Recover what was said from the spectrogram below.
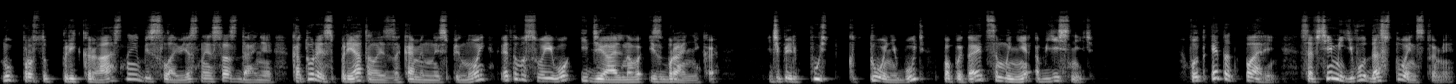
ну, просто прекрасное бессловесное создание, которое спряталось за каменной спиной этого своего идеального избранника. И теперь пусть кто-нибудь попытается мне объяснить. Вот этот парень со всеми его достоинствами,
